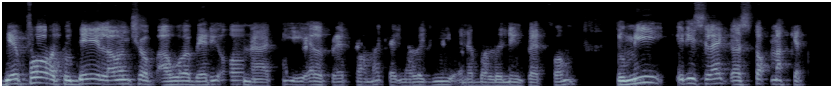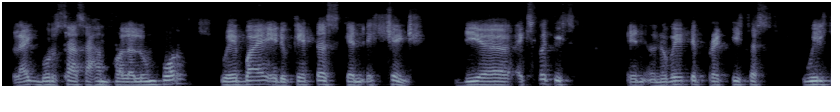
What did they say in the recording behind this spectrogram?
Therefore, today launch of our very own uh, TEL platform, uh, technology enabled learning platform. To me, it is like a stock market, like Bursa Saham Kuala Lumpur, whereby educators can exchange their expertise in innovative practices which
